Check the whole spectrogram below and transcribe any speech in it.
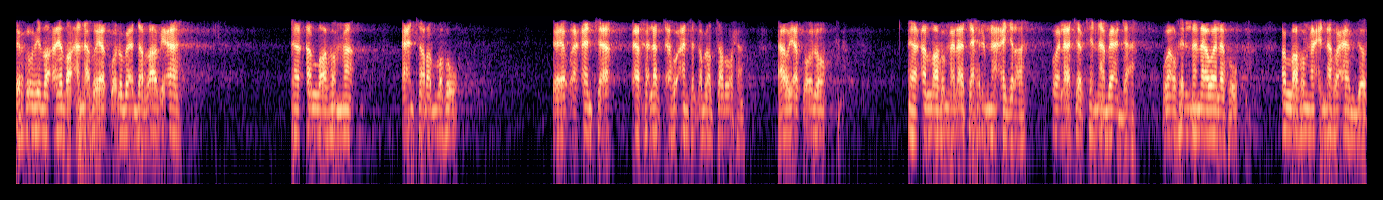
حفظ أيضا أنه يقول بعد الرابعة اللهم أنت ربه وأنت خلقته أنت قبضت روحه. أو يقول اللهم لا تحرمنا أجره ولا تفتنا بعده واغفر لنا وله. اللهم إنه عبدك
